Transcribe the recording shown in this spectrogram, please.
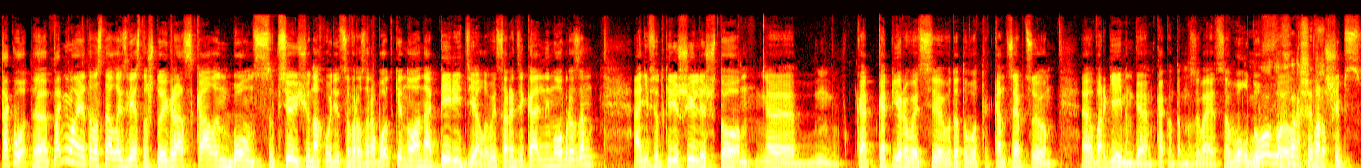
Так вот, э, помимо этого стало известно, что игра Skull and Bones все еще находится в разработке, но она переделывается радикальным образом. они все-таки решили, что э, копировать вот эту вот концепцию э, wargaming, как он там называется, World of, World of Warships. Warships.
